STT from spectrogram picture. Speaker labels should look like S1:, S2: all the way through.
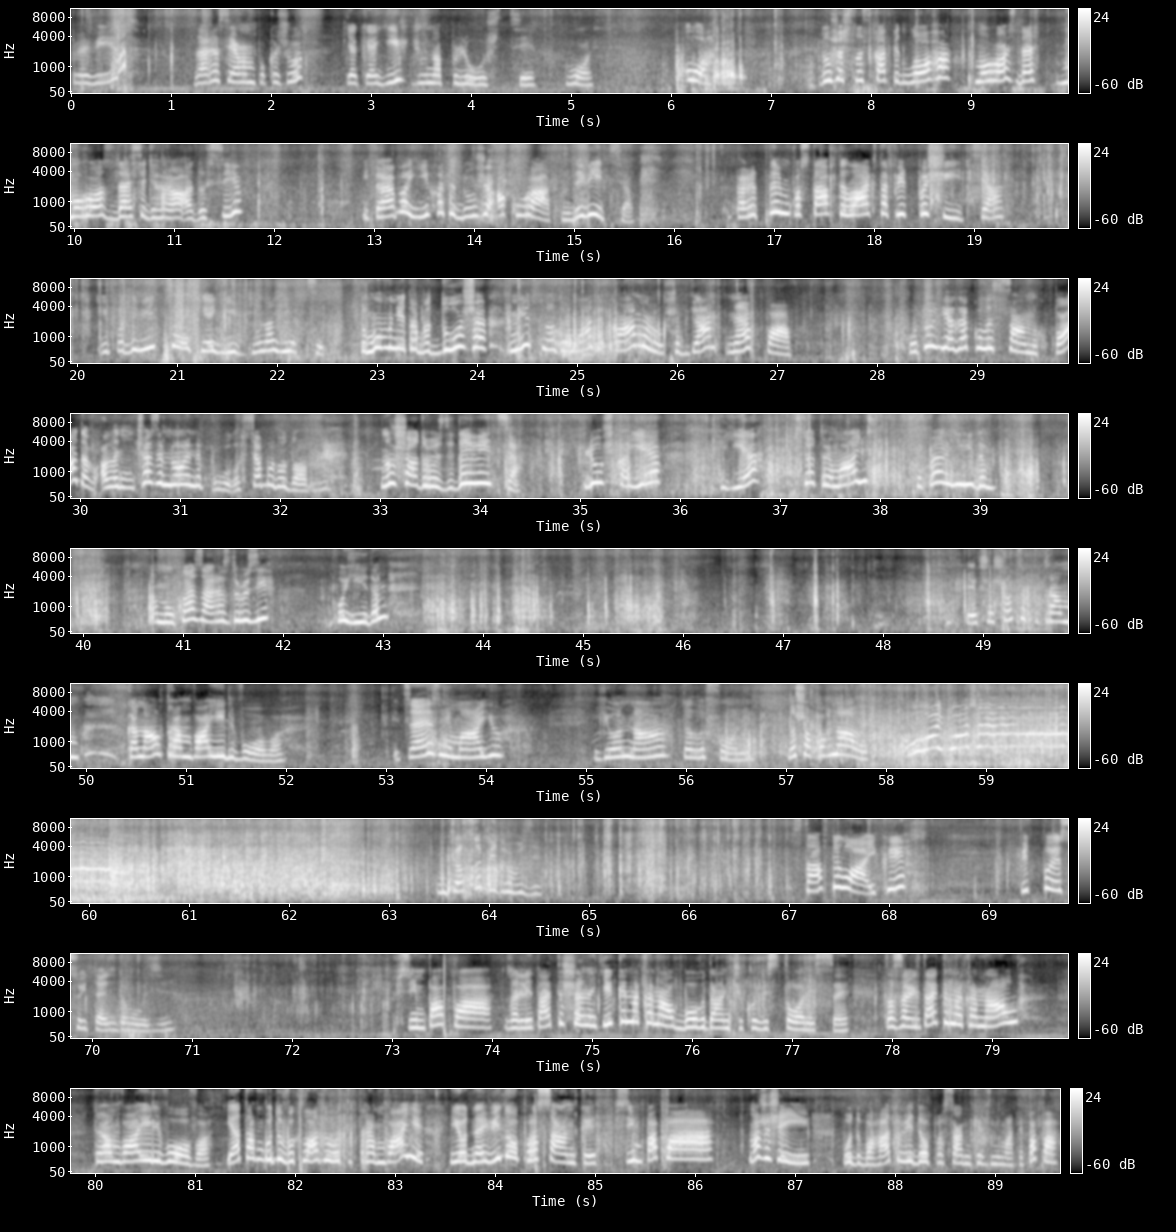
S1: привіт! Зараз я вам покажу, як я їжджу на плюшці. Ось. О! Дуже слизька підлога, мороз, десь, мороз 10 градусів. І треба їхати дуже акуратно. Дивіться. Перед тим поставте лайк та підпишіться. І подивіться, як я їжджу на гірці. Тому мені треба дуже міцно тримати камеру, щоб я не впав. Бо тут я деколи сам падав, але нічого зі мною не було. Все було добре. Ну що, друзі, дивіться. Плюшка є, є, все, тримаюсь. Тепер їдемо. А ну-ка, зараз, друзі, поїдемо. Якщо що, це трам... канал Трамваї Львова. І це я знімаю її на телефоні. Ну що, погнали? Ой, Боже! Нічого собі, друзі. Ставте лайки, підписуйтесь, друзі. Всім па-па! Залітайте ще не тільки на канал Богданчикові Сторіси, та залітайте на канал Трамваї Львова. Я там буду викладувати трамваї і одне відео про санки. Всім па-па! Може ще і буду багато відео про санки знімати. Па-па!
